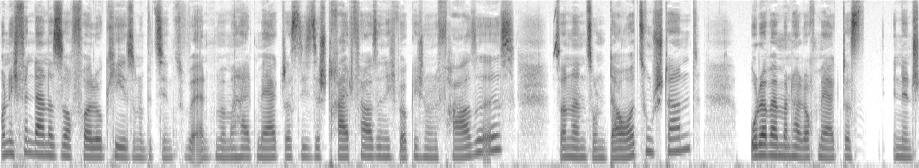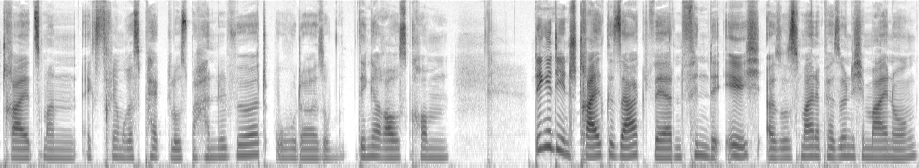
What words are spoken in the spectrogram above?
Und ich finde dann ist es auch voll okay, so eine Beziehung zu beenden, wenn man halt merkt, dass diese Streitphase nicht wirklich nur eine Phase ist, sondern so ein Dauerzustand. Oder wenn man halt auch merkt, dass in den Streits man extrem respektlos behandelt wird oder so Dinge rauskommen. Dinge, die in Streit gesagt werden, finde ich, also ist meine persönliche Meinung,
